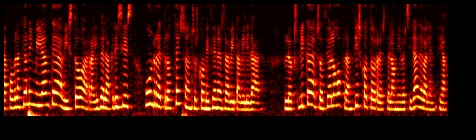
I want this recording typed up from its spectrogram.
La población inmigrante ha visto, a raíz de la crisis, un retroceso en sus condiciones de habitabilidad. Lo explica el sociólogo Francisco Torres de la Universidad de Valencia.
